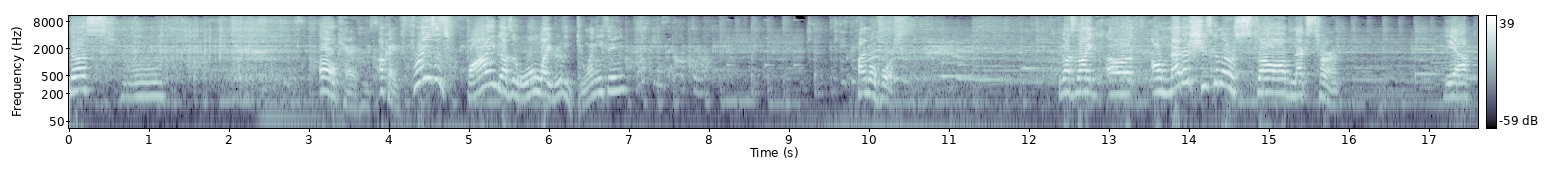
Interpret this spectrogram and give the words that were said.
does. Mm. Okay, okay. Freeze is fine because it won't like really do anything. Primal Force. Because like uh on meta she's gonna stall next turn. Yeah.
